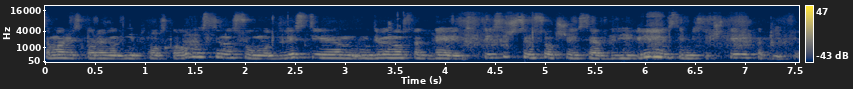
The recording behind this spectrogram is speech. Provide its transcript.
Самарівського району Дніпровської області на суму 299 тисяч 762 гривні 74 копійки.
